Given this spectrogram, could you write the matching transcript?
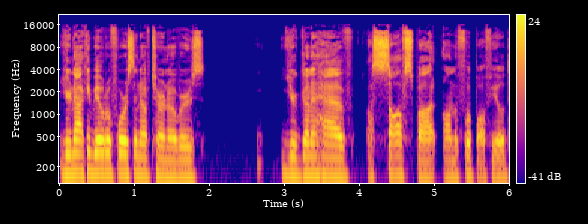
You're not going to be able to force enough turnovers. You're going to have a soft spot on the football field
